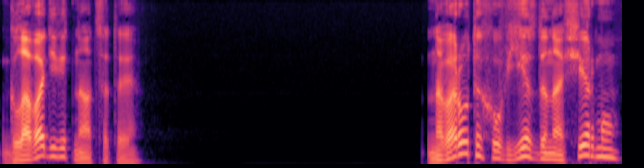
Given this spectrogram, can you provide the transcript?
Глава 19 На воротах у въезда на ферму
